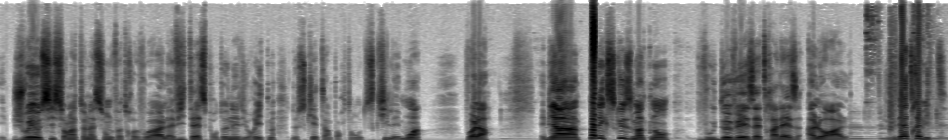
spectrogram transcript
et jouez aussi sur l'intonation de votre voix, la vitesse pour donner du rythme de ce qui est important ou de ce qui l'est moins. Voilà. Eh bien, pas d'excuses maintenant. vous devez être à l'aise à l'oral. Je vous dis à très vite.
